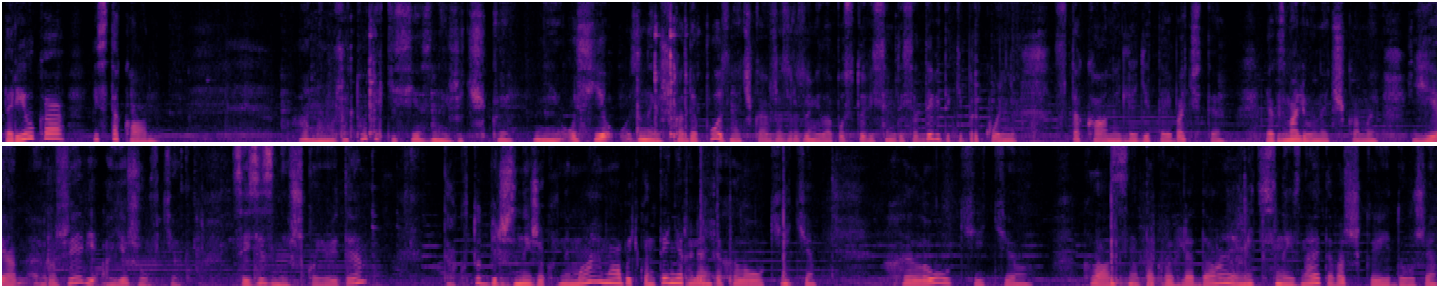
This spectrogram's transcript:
тарілка і стакан. А ну, може тут якісь є знижечки? Ні, ось є знижка, де позначка, я вже зрозуміла, по 189 такі прикольні стакани для дітей. Бачите, як з малюночками. Є рожеві, а є жовті. Це зі знижкою йде. Так, тут більш знижок немає, мабуть. Контейнер гляньте Hello Kitty. Hello Kitty. Класно так виглядає. Міцний, знаєте, важкий дуже.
